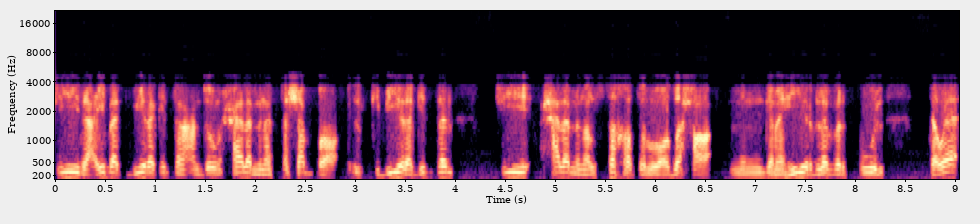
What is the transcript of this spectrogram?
في لعيبة كبيرة جدا عندهم حالة من التشبع الكبيرة جدا في حالة من السخط الواضحة من جماهير ليفربول سواء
